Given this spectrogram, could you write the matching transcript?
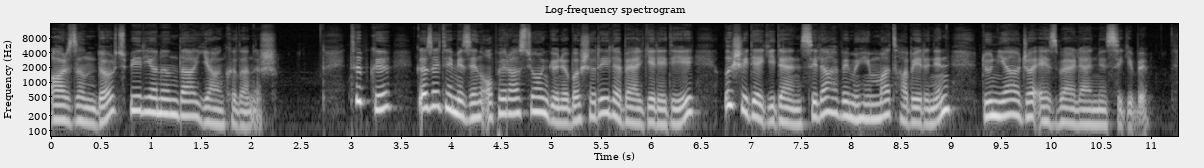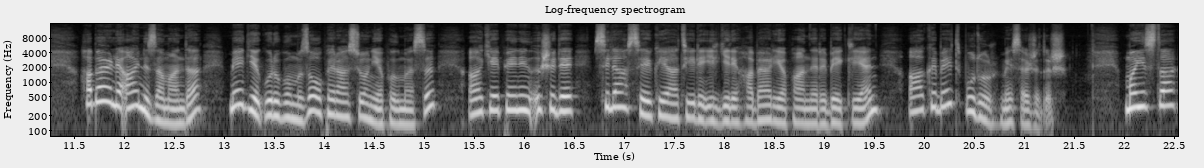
arzın dört bir yanında yankılanır.'' Tıpkı gazetemizin operasyon günü başarıyla belgelediği IŞİD'e giden silah ve mühimmat haberinin dünyaca ezberlenmesi gibi. Haberle aynı zamanda medya grubumuza operasyon yapılması, AKP'nin IŞİD'e silah sevkiyatı ile ilgili haber yapanları bekleyen akıbet budur mesajıdır. Mayıs'ta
